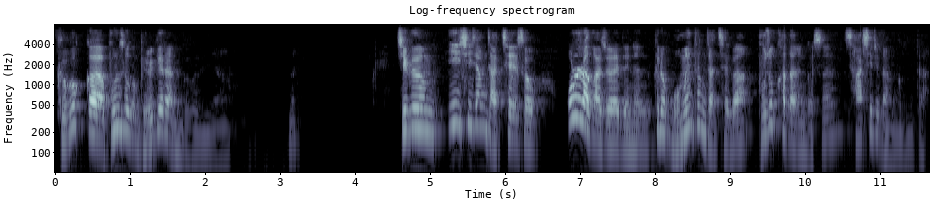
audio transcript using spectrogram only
그것과 분석은 별개라는 거거든요. 지금 이 시장 자체에서 올라가줘야 되는 그런 모멘텀 자체가 부족하다는 것은 사실이라는 겁니다.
